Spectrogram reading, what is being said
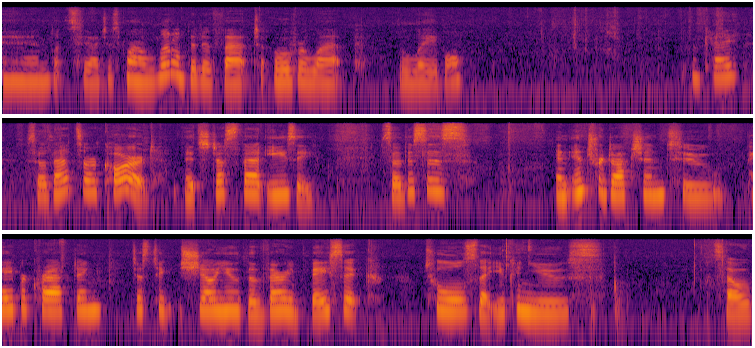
And let's see, I just want a little bit of that to overlap the label. Okay, so that's our card. It's just that easy. So this is an introduction to paper crafting, just to show you the very basic tools that you can use. So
